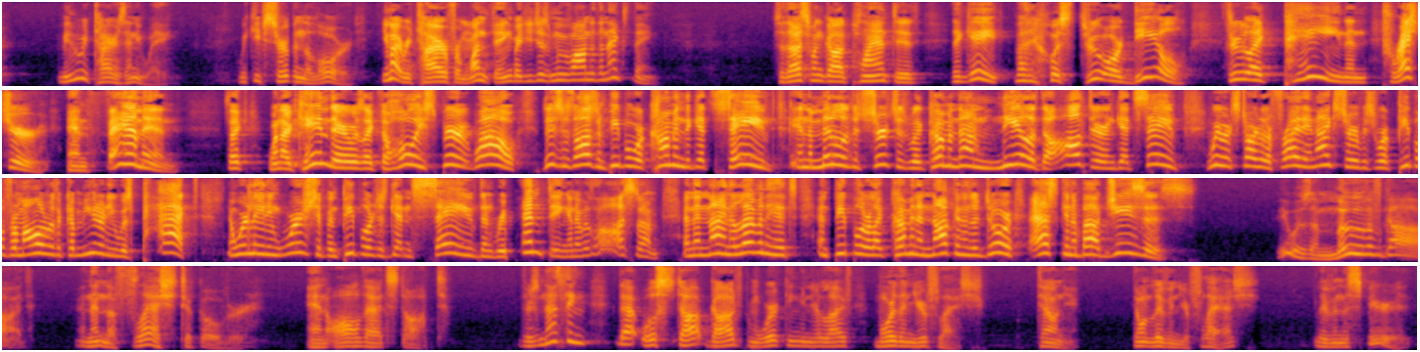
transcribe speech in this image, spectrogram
I mean, who retires anyway? We keep serving the Lord. You might retire from one thing, but you just move on to the next thing. So that's when God planted the gate. But it was through ordeal, through like pain and pressure and famine it's like when I came there, it was like the Holy Spirit, wow, this is awesome. People were coming to get saved. In the middle of the churches, we're coming down, kneel at the altar and get saved. We were started a Friday night service where people from all over the community was packed and we're leading worship and people are just getting saved and repenting and it was awesome. And then 9-11 hits and people are like coming and knocking on the door asking about Jesus. It was a move of God. And then the flesh took over and all that stopped. There's nothing that will stop God from working in your life more than your flesh. I'm telling you, don't live in your flesh, live in the spirit.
